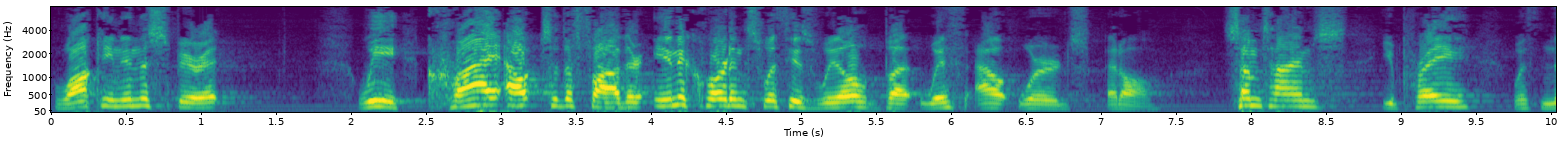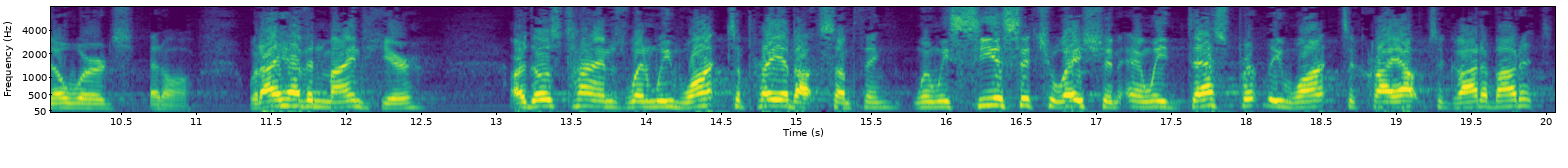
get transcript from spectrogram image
walking in the Spirit, we cry out to the Father in accordance with His will, but without words at all. Sometimes you pray with no words at all. What I have in mind here are those times when we want to pray about something, when we see a situation and we desperately want to cry out to God about it,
